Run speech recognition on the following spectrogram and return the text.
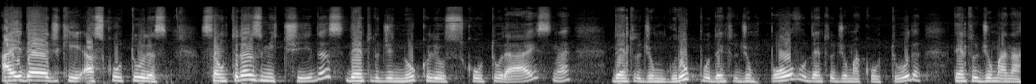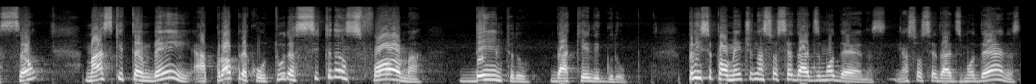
A ideia de que as culturas são transmitidas dentro de núcleos culturais, né? dentro de um grupo, dentro de um povo, dentro de uma cultura, dentro de uma nação, mas que também a própria cultura se transforma dentro daquele grupo. principalmente nas sociedades modernas. Nas sociedades modernas,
